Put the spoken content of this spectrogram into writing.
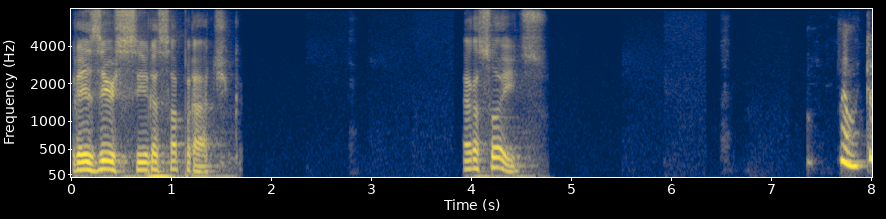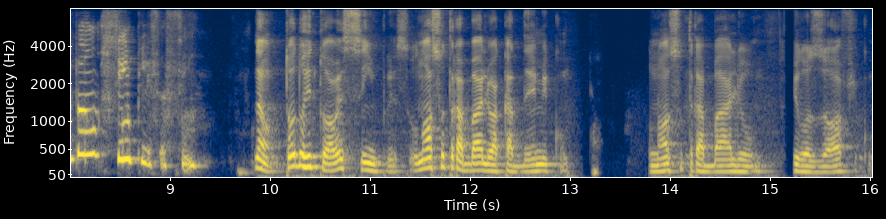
para exercer essa prática. Era só isso. É muito bom, simples assim. Não, todo ritual é simples. O nosso trabalho acadêmico, o nosso trabalho filosófico,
